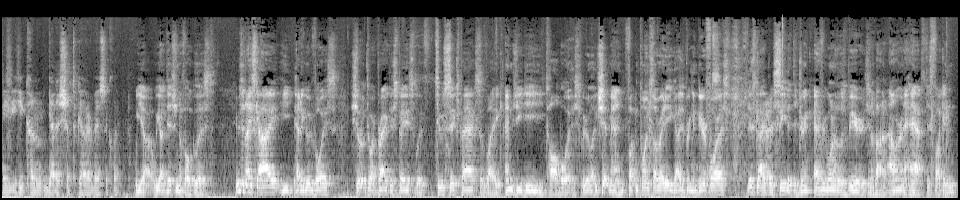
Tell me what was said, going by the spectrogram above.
he he couldn't get his shit together basically. we uh, we auditioned a vocalist. He was a nice guy. He had a good voice. Showed up to our practice space with two six packs of like MGD tall boys. We were like, shit, man, fucking points already. You guys bringing beer for us. This guy proceeded to drink every one of those beers in about an hour and a half. Just fucking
